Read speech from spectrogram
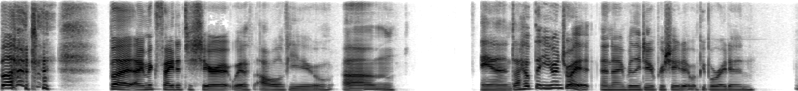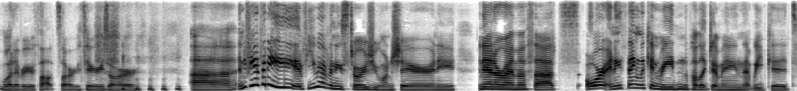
but but I'm excited to share it with all of you. Um, and I hope that you enjoy it. And I really do appreciate it when people write in whatever your thoughts are, your theories are. uh, and if you have any, if you have any stories you want to share, any NaNoWriMo thoughts, or anything we can read in the public domain that we could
